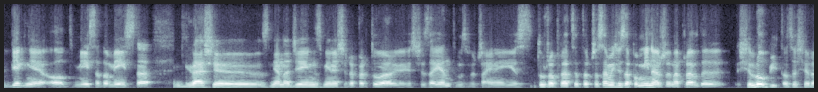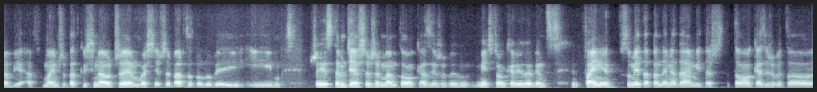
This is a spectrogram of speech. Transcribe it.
biegnie od miejsca do miejsca, gra się z dnia na dzień, zmienia się repertuar, jest się zajętym zwyczajnie i jest dużo pracy, to czasami się zapomina, że naprawdę się lubi to, co się robi. A w moim przypadku się nauczyłem właśnie, że bardzo to lubię i, i że jestem wdzięczny, że mam tą okazję, żeby mieć tą karierę, więc fajnie. W sumie ta pandemia dała mi też tą okazję, żeby to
